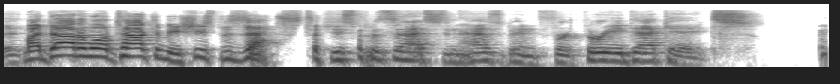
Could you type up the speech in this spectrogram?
It- My daughter won't talk to me. She's possessed. she's possessed and has been for three decades.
